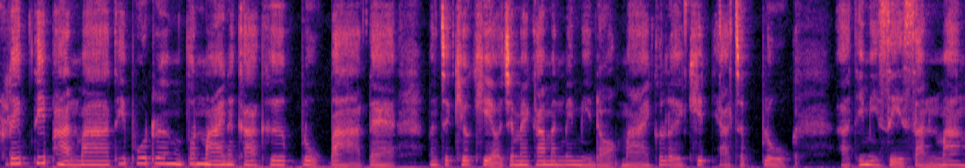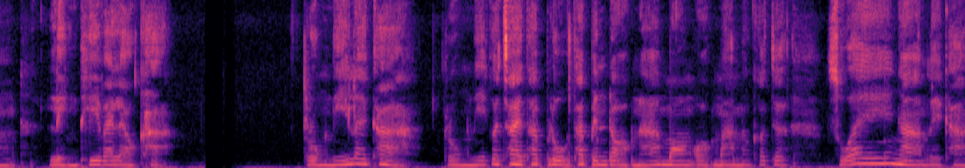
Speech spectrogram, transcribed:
คลิปที่ผ่านมาที่พูดเรื่องต้นไม้นะคะ คือปลูกป่าแต่มันจะเขียวๆ ใช่ไหมคะ มันไม่มีดอกไม้ก็เลยคิดอยากจะปลูกที่มีสีสันมั่งล็งที่ไว้แล้วค่ะ ตรงนี้เลยค่ะ ตรงนี้ก็ใช่ถ้าปลูกถ้าเป็นดอกนะ มองออกมามันก็จะสวยงามเลยค่ะ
